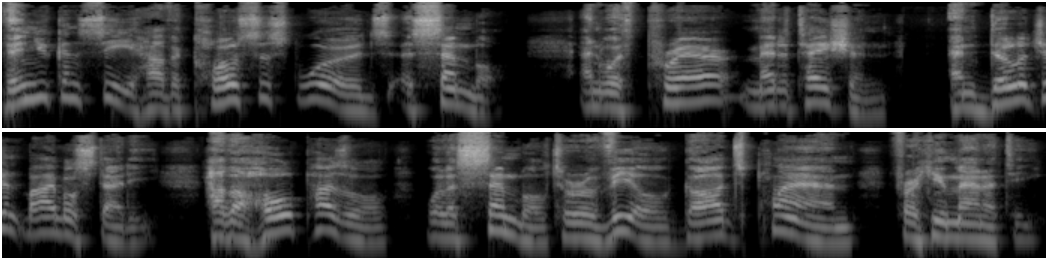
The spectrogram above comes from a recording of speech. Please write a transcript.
Then you can see how the closest words assemble. And with prayer, meditation, and diligent Bible study, how the whole puzzle will assemble to reveal God's plan for humanity.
